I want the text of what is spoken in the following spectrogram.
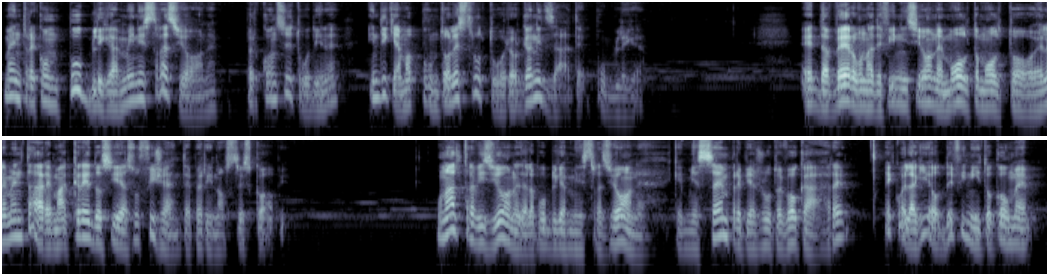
mentre con pubblica amministrazione, per consuetudine, indichiamo appunto le strutture organizzate pubbliche. È davvero una definizione molto molto elementare, ma credo sia sufficiente per i nostri scopi. Un'altra visione della pubblica amministrazione che mi è sempre piaciuto evocare è quella che io ho definito come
